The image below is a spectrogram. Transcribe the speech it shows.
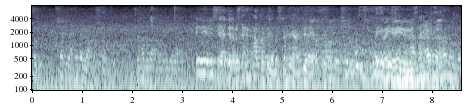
شوف شكلها هنا لا. شوف شوف هذا شكله لا اي لسه يعدلها بس الحين حاطة كذا بس الحين يعدلها يرتبها أيوه أيوه أيوه هذا- يستاهل. هذا وزن.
